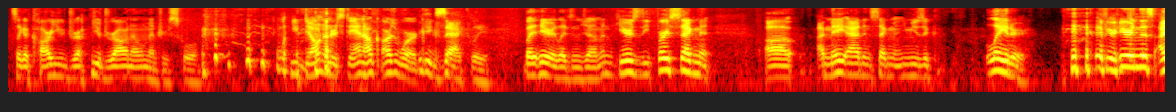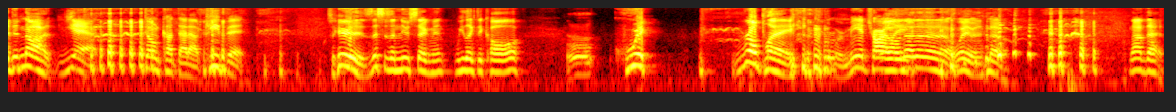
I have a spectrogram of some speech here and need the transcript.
It's like a car you draw you draw in elementary school. When you don't understand how cars work. exactly. But here, ladies and gentlemen, here's the first segment. Uh, I may add in segment music later. if you're hearing this, I did not. Yeah, don't cut that out. Keep it. So here it is. This is a new segment we like to call Quick. Role play. Where me and Oh Charlie. no no no no! Wait a minute, no, not that.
